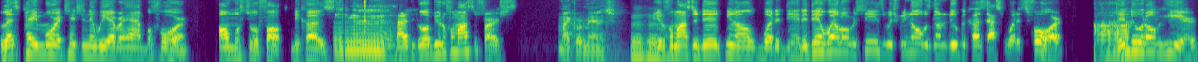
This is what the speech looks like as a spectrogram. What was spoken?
let's pay more attention than we ever have before, almost to a fault because Mm. decided to go a beautiful monster first. Micromanage. Mhm. Beautiful Monster did, you know, what it did. It did well overseas, which we know it was going to do because that's what it's for. Uh-huh. Didn't do it over here,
